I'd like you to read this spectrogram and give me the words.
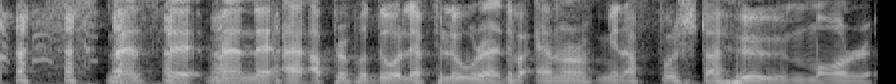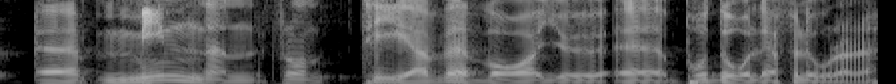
men men eh, apropå dåliga förlorare, det var en av mina första humorminnen eh, från TV var ju eh, på dåliga förlorare.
